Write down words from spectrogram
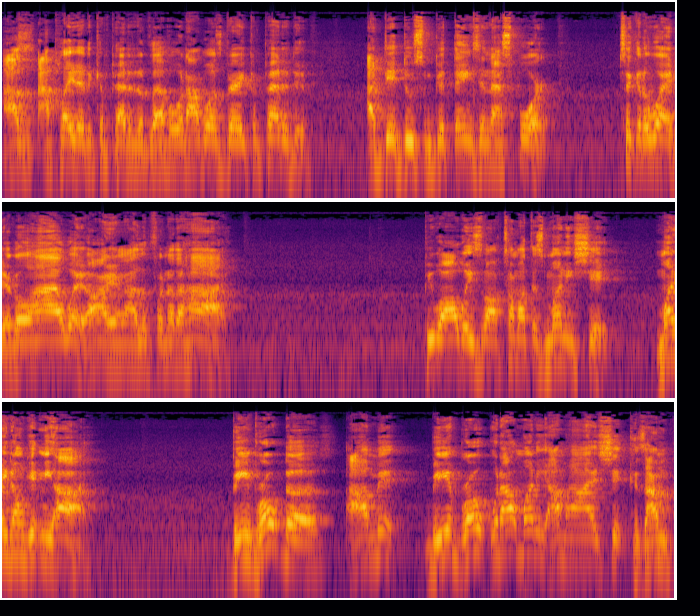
I was I played at a competitive level and I was very competitive. I did do some good things in that sport. Took it away. There go high away. All right, I look for another high. People always talk about this money shit. Money don't get me high. Being broke does. I admit, being broke without money, I'm high as shit because I'm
